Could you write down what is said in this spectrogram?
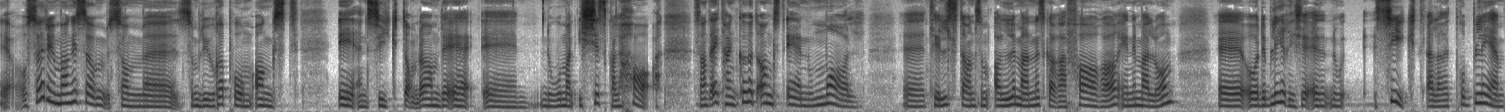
Ja, og så er det jo mange som, som, eh, som lurer på om angst er en sykdom, da, om det er er noe man ikke skal ha. Sant? Jeg tenker jo at angst er en normal eh, tilstand som alle mennesker erfarer innimellom. Eh, og det blir ikke noe sykt eller et problem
